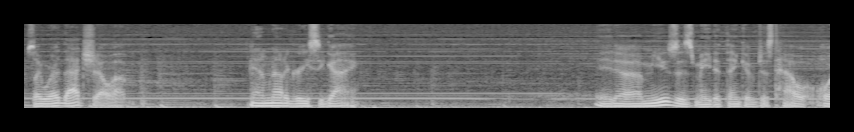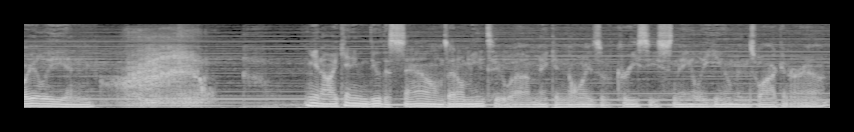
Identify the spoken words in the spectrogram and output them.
It's like, where'd that show up? And I'm not a greasy guy. It uh, amuses me to think of just how oily and. You know, I can't even do the sounds. I don't mean to uh, make a noise of greasy, snaily humans walking around.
